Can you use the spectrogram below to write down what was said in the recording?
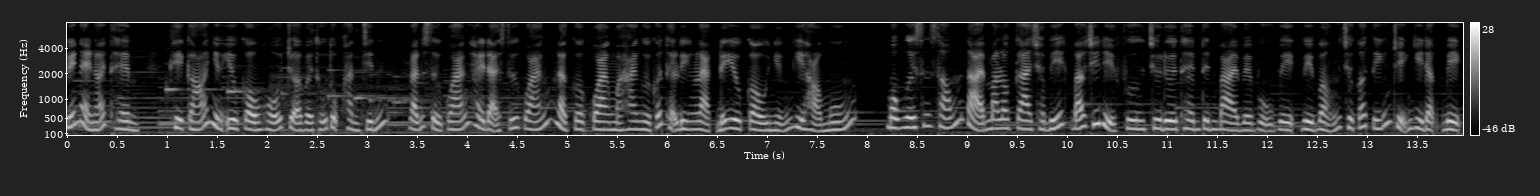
Phía này nói thêm, khi có những yêu cầu hỗ trợ về thủ tục hành chính, lãnh sự quán hay đại sứ quán là cơ quan mà hai người có thể liên lạc để yêu cầu những gì họ muốn. Một người sinh sống tại Mallorca cho biết báo chí địa phương chưa đưa thêm tin bài về vụ việc vì vẫn chưa có tiến triển gì đặc biệt.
